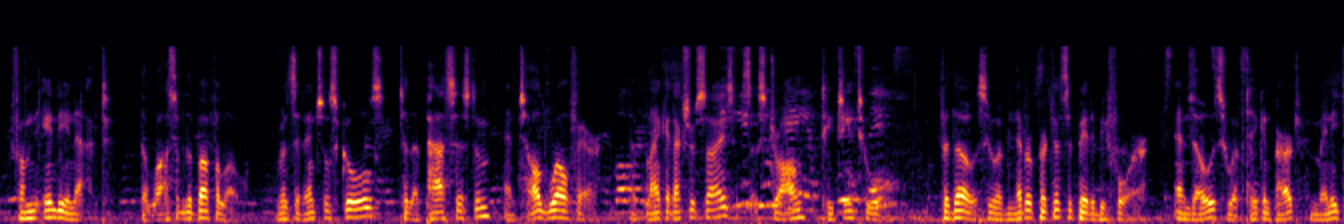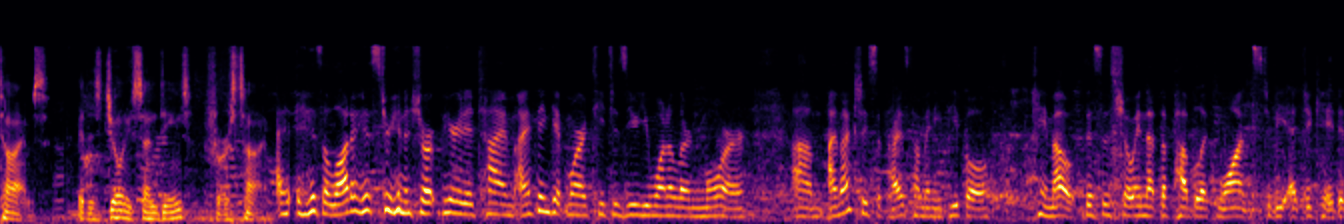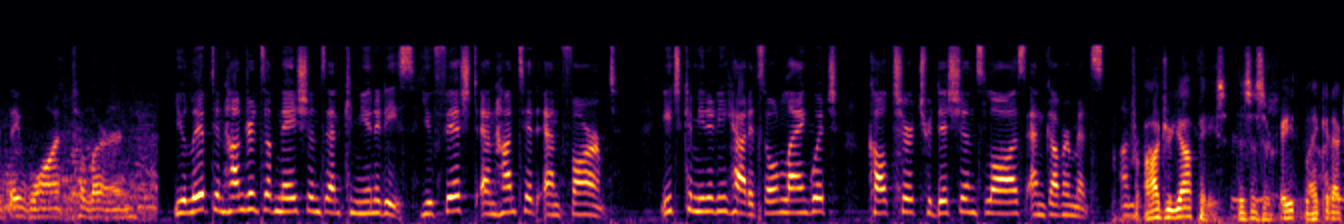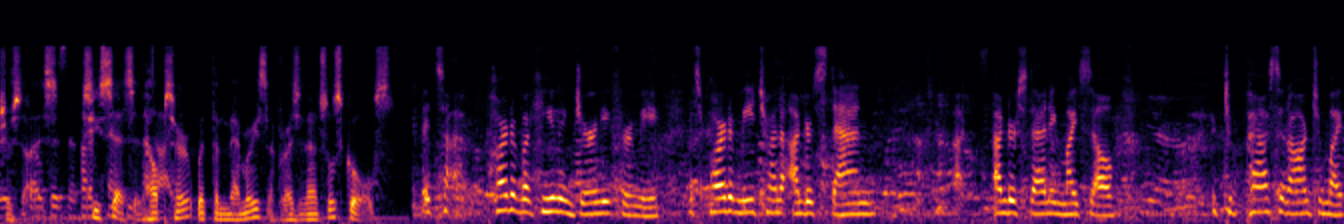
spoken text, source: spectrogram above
From the Indian Act, the loss of the buffalo, residential schools, to the pass system and child welfare, the blanket exercise is a strong teaching tool for those who have never participated before and those who have taken part many times. It is Joni Sundin's first time. It is a lot of history in a short period of time. I think it more teaches you you want to learn more. Um, I'm actually surprised how many people came out. This is showing that the public wants to be educated. They want to learn. You lived in hundreds of nations and communities. You fished and hunted and farmed. Each community had its own language, culture, traditions, laws, and governments. For Audrey Yapes, this is her eighth blanket exercise. She says it helps her with the memories of residential schools. It's part of a healing journey for me. It's part of me trying to understand, understanding myself, to pass it on to my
